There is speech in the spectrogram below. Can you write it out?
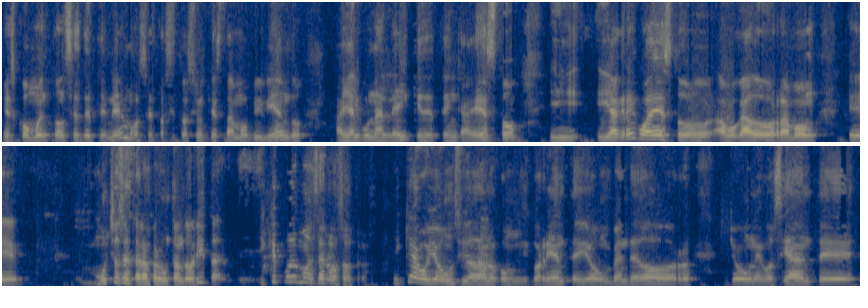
es cómo entonces detenemos esta situación que estamos viviendo. ¿Hay alguna ley que detenga esto? Y, agrego a esto, abogado Ramón, eh, muchos estarán preguntando ahorita, ¿y qué podemos hacer nosotros? ¿Y qué hago yo, un ciudadano común y corriente, yo un vendedor, yo un negociante,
